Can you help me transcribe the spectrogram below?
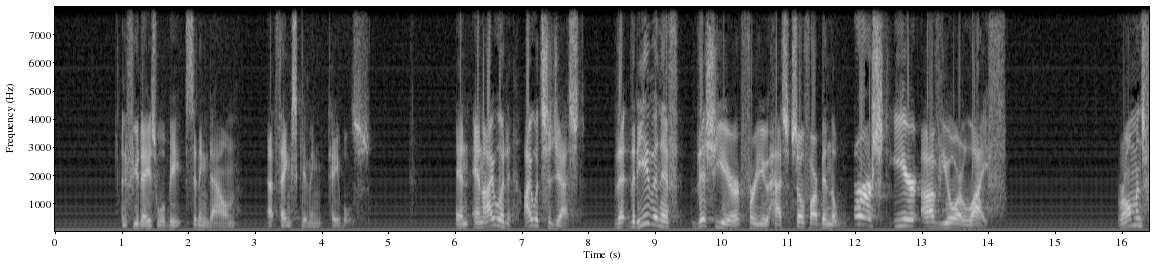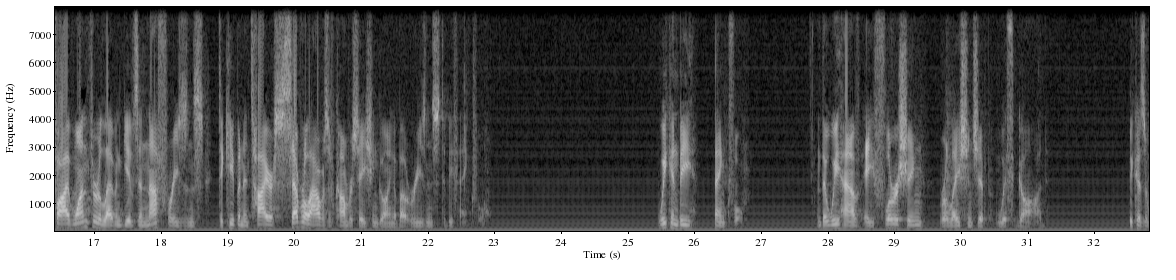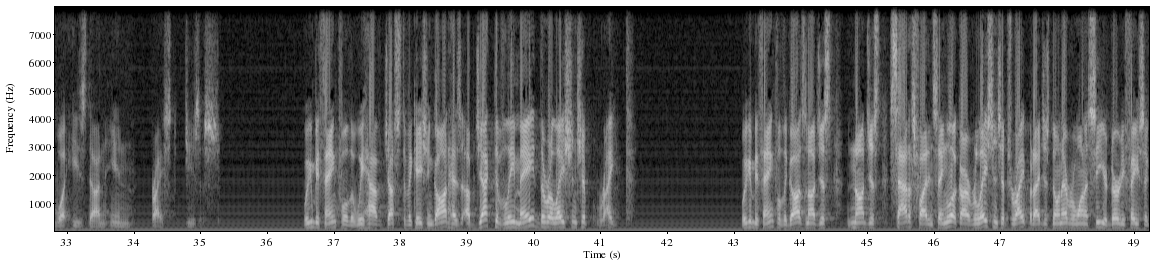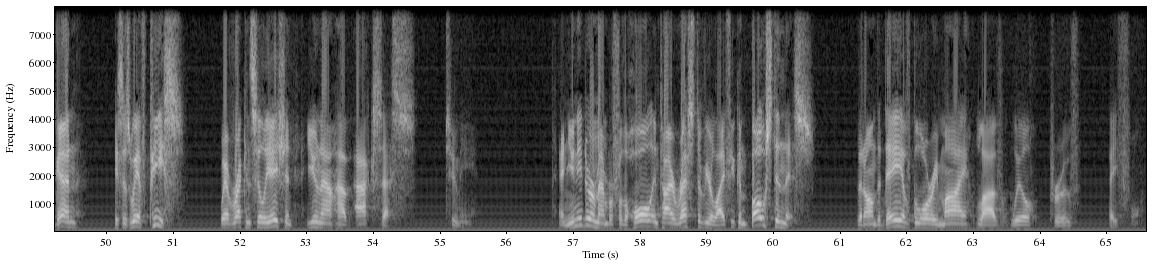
In a few days, we'll be sitting down at Thanksgiving tables. And, and I, would, I would suggest that, that even if this year for you has so far been the worst year of your life, Romans 5 1 through 11 gives enough reasons to keep an entire several hours of conversation going about reasons to be thankful we can be thankful that we have a flourishing relationship with God because of what He's done in Christ Jesus. We can be thankful that we have justification. God has objectively made the relationship right. We can be thankful that God's not just not just satisfied in saying, "Look, our relationship's right, but I just don't ever want to see your dirty face again." He says, "We have peace. We have reconciliation. You now have access to me. And you need to remember for the whole entire rest of your life, you can boast in this that on the day of glory, my love will prove faithful.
